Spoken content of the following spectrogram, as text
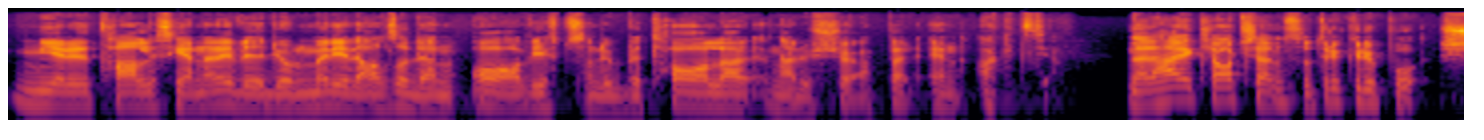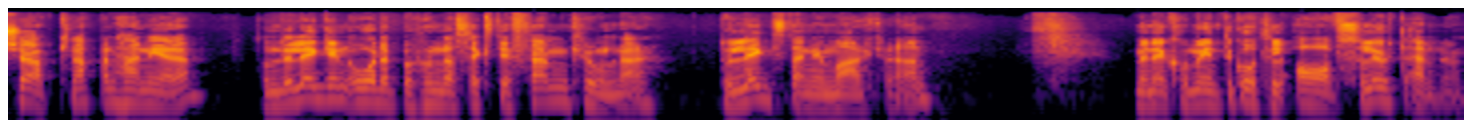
mer i detalj senare i videon, men det är alltså den avgift som du betalar när du köper en aktie. När det här är klart sen så trycker du på köpknappen här nere. Om du lägger en order på 165 kronor, då läggs den i marknaden. Men den kommer inte gå till avslut ännu.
